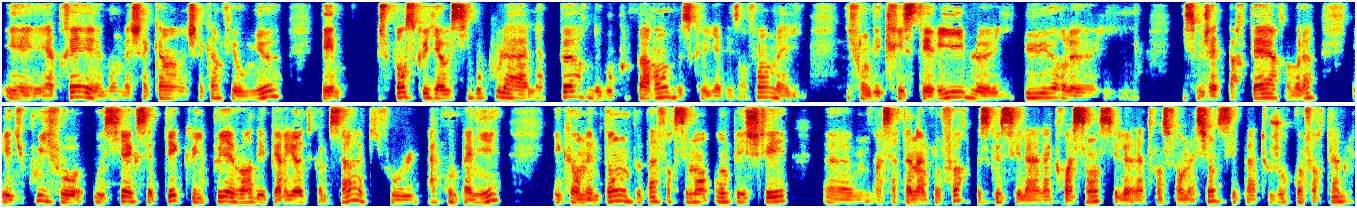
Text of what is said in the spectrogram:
Et, après, bon, ben chacun, chacun fait au mieux. Et je pense qu'il y a aussi beaucoup la, peur de beaucoup de parents parce qu'il y a des enfants, ben, ils, font des crises terribles, ils hurlent, ils, se jettent par terre, voilà. Et du coup, il faut aussi accepter qu'il peut y avoir des périodes comme ça qu'il faut accompagner et qu'en même temps, on peut pas forcément empêcher euh, un certain inconfort parce que c'est la, la, croissance et la, la transformation, c'est pas toujours confortable.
